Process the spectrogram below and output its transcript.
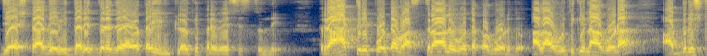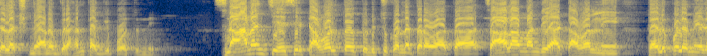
జ్యేష్ఠాదేవి దరిద్ర దేవత ఇంట్లోకి ప్రవేశిస్తుంది. రాత్రిపూట వస్త్రాలు ఉతకకూడదు. అలా ఉతికినా కూడా అదృష్టలక్ష్మి అనుగ్రహం తగ్గిపోతుంది. స్నానం చేసి టవల్తో తుడుచుకున్న తర్వాత చాలామంది ఆ టవల్ని తలుపుల మీద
